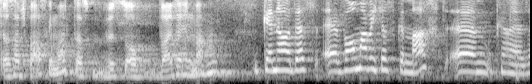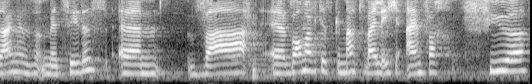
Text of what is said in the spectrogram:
das hat Spaß gemacht. Das wirst du auch weiterhin machen? Genau, das, äh, warum habe ich das gemacht? Ähm, kann man ja sagen, das Mercedes. Ähm, war, äh, warum habe ich das gemacht? Weil ich einfach für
